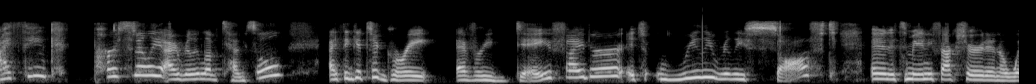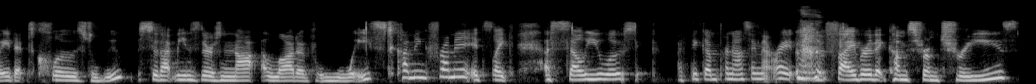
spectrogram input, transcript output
I think personally, I really love Tencel. I think it's a great everyday fiber. It's really, really soft and it's manufactured in a way that's closed loop. So that means there's not a lot of waste coming from it. It's like a cellulose. I think I'm pronouncing that right, fiber that comes from trees.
